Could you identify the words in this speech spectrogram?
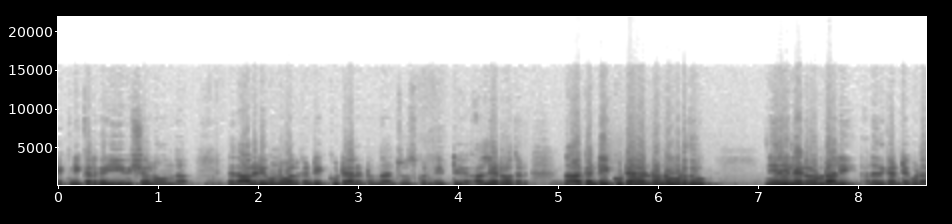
టెక్నికల్గా ఈ విషయంలో ఉందా? లేదా ఆల్రెడీ ఉన్న వాళ్ళకంటే ఎక్కువ టాలెంట్ ఉందా అని చూసుకుని లీడర్ అవుతాడు. నాకంటే ఎక్కువ టాలెంట్ ఉండకూడదు. నేనే లీడర్ ఉండాలి అనేది కంటే కూడా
